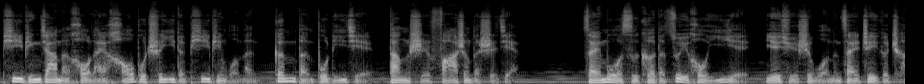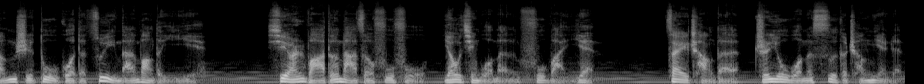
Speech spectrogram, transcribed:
批评家们后来毫不迟疑地批评我们根本不理解当时发生的事件。在莫斯科的最后一夜，也许是我们在这个城市度过的最难忘的一夜。谢尔瓦德纳泽夫妇邀请我们赴晚宴，在场的只有我们四个成年人。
